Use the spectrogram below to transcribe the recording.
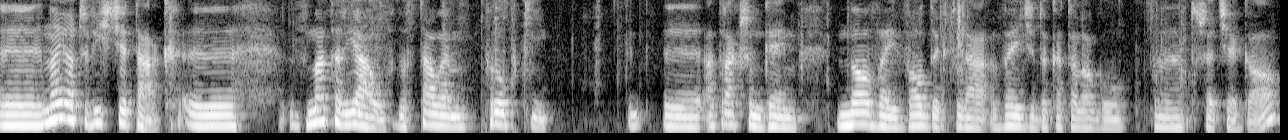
Y, No i oczywiście tak. y, Z materiałów dostałem próbki Attraction Game nowej wody, która wejdzie do katalogu trzeciego.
